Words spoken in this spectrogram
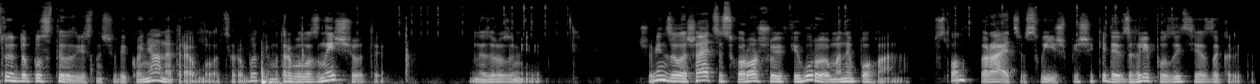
То не допустив, звісно, сюди коня, не треба було це робити. Йому треба було знищувати. Не зрозумів він. Що він залишається з хорошою фігурою, у мене погано. Слон впирається в свої ж пішаки, де взагалі позиція закрита.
